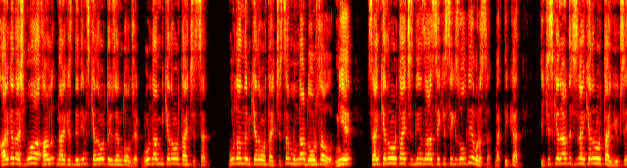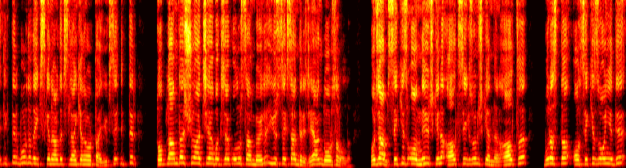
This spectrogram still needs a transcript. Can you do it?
Arkadaş bu ağırlık merkezi dediğimiz kenar ortay üzerinde olacak. Buradan bir kenar ortay çizsen, buradan da bir kenar ortay çizsen bunlar doğrusal olur. Niye? Sen kenar ortay çizdiğin zaman 8 8 oldu ya burası. Bak dikkat. İkiz kenarda çizilen kenar ortay yüksekliktir. Burada da ikiz kenarda çizilen kenar ortay yüksekliktir. Toplamda şu açıya bakacak olursam böyle 180 derece yani doğrusal oldu. Hocam 8 10 ne üçgeni? 6 8 10 üçgeninden 6. Burası da o 8 17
